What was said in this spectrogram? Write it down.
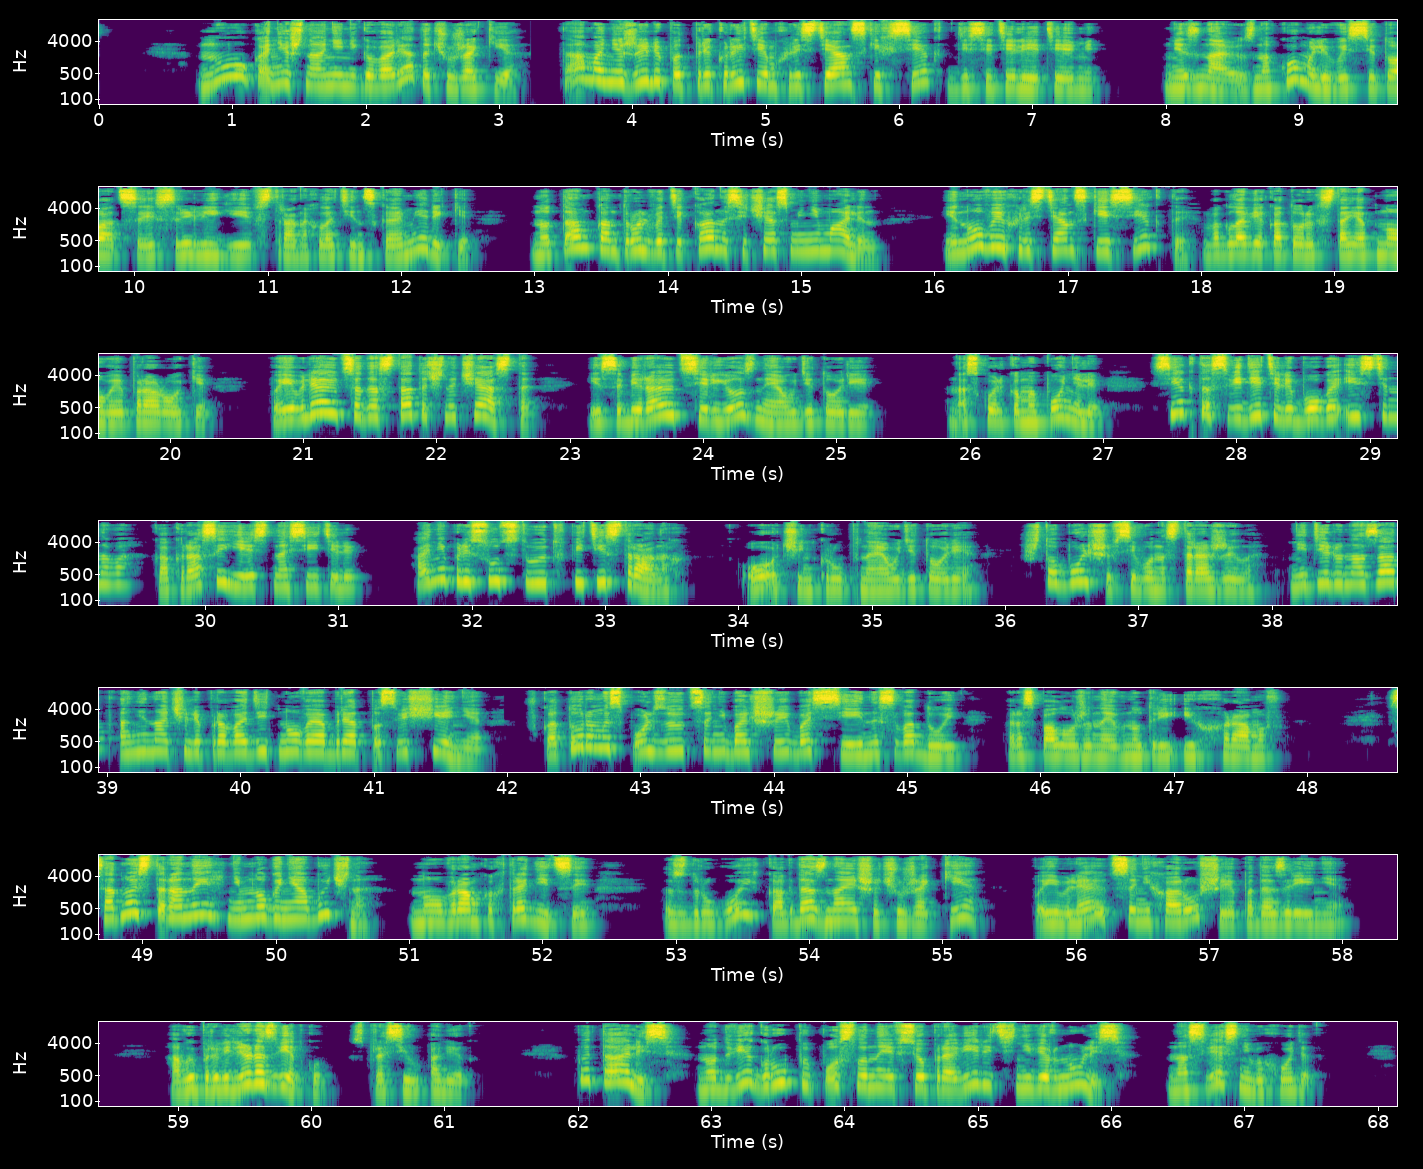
Ну, конечно, они не говорят о чужаке, там они жили под прикрытием христианских сект десятилетиями. Не знаю, знакомы ли вы с ситуацией с религией в странах Латинской Америки, но там контроль Ватикана сейчас минимален, и новые христианские секты, во главе которых стоят новые пророки, появляются достаточно часто и собирают серьезные аудитории. Насколько мы поняли, секта свидетелей Бога истинного как раз и есть носители – они присутствуют в пяти странах. Очень крупная аудитория. Что больше всего насторожило, неделю назад они начали проводить новый обряд посвящения, в котором используются небольшие бассейны с водой, расположенные внутри их храмов. С одной стороны, немного необычно, но в рамках традиции. С другой, когда знаешь о чужаке, появляются нехорошие подозрения. «А вы провели разведку?» – спросил Олег. Пытались, но две группы, посланные все проверить, не вернулись, на связь не выходят.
